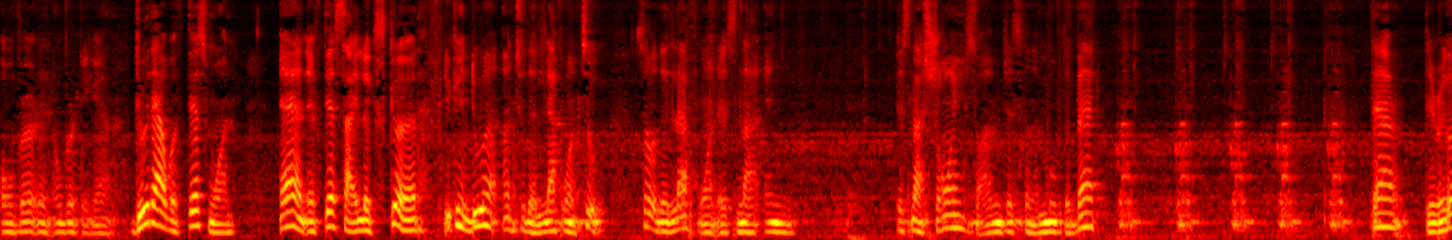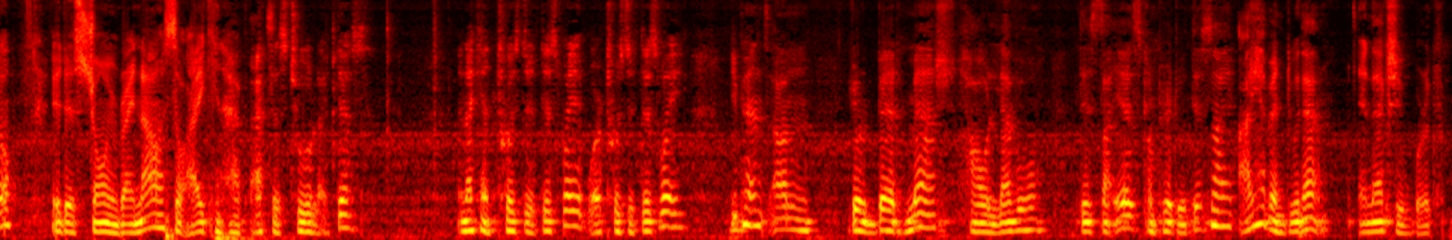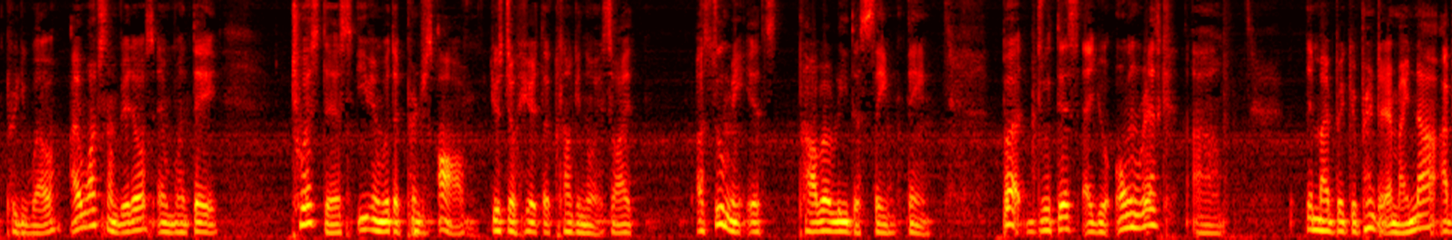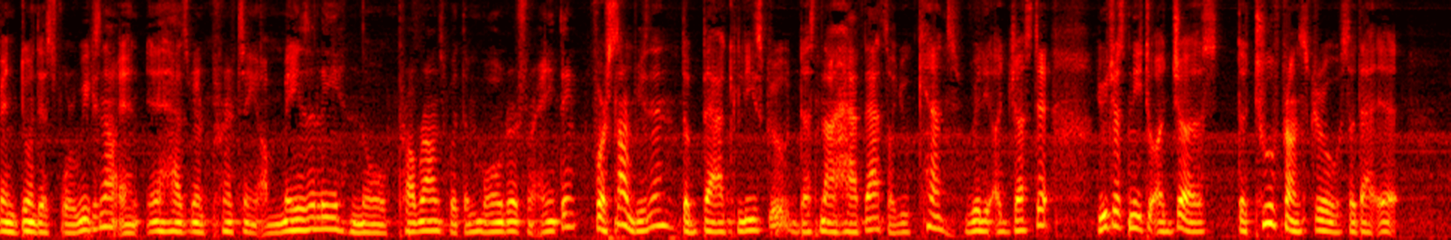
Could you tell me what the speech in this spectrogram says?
over and over again. Do that with this one and if this side looks good, you can do it onto the left one too. So the left one is not in, it's not showing, so I'm just gonna move the bed. There, there we go. It is showing right now, so I can have access to it like this. And I can twist it this way or twist it this way. Depends on your bed mesh, how level this side is compared to this side. I haven't do that and actually work pretty well. I watched some videos and when they twist this, even with the printers off, you still hear the clunky noise. So I, assuming it's probably the same thing. But do this at your own risk. Um, it might break your printer, it might not. I've been doing this for weeks now and it has been printing amazingly. No problems with the motors or anything. For some reason, the back lead screw does not have that, so you can't really adjust it. You just need to adjust the two front screws so that it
